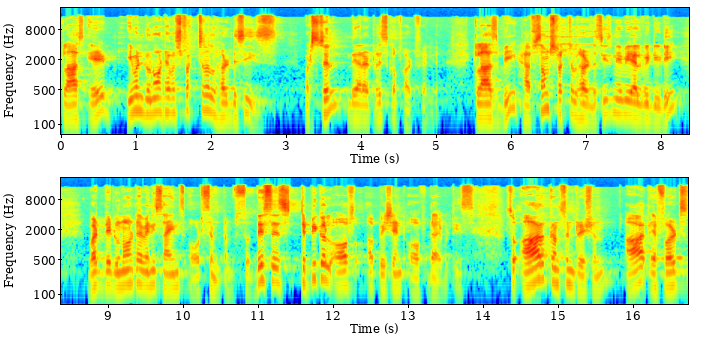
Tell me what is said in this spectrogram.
Class A even do not have a structural heart disease, but still they are at risk of heart failure. Class B have some structural heart disease, maybe LVDD, but they do not have any signs or symptoms. So this is typical of a patient of diabetes. So our concentration, our efforts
